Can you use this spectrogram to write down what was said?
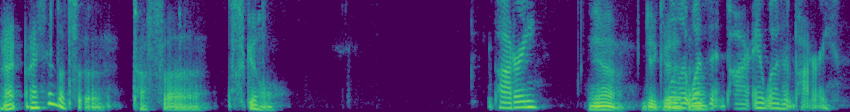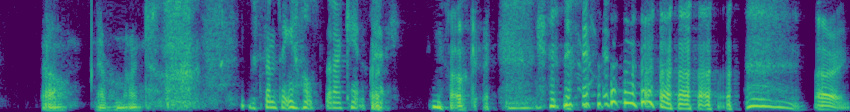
I, I hear that's a tough uh, skill. Pottery? Yeah. Get good well, it wasn't pot it wasn't pottery. Oh, never mind. it was something else that I can't say. okay. All right.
